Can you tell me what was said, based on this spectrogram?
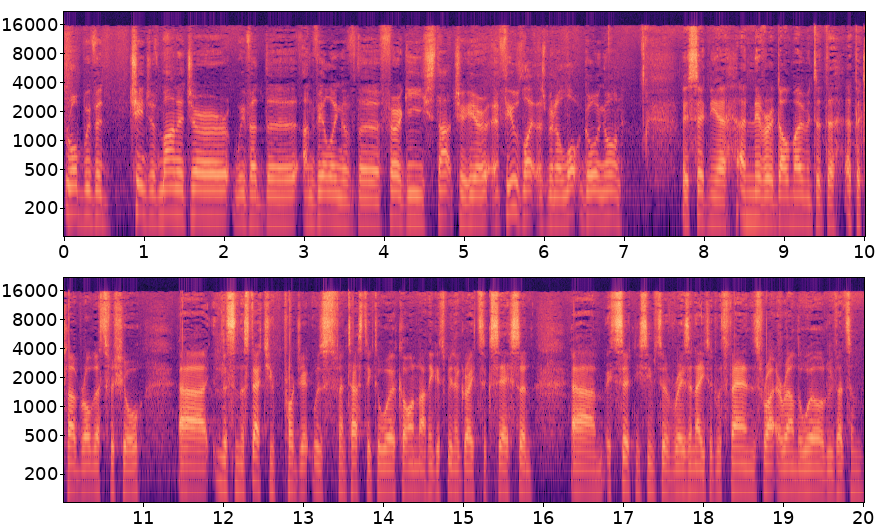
Rob, we've had change of manager, we've had the unveiling of the Fergie statue here. It feels like there's been a lot going on. There's certainly a, a never a dull moment at the at the club, Rob. That's for sure. Uh, listen, the statue project was fantastic to work on. I think it's been a great success, and um, it certainly seems to have resonated with fans right around the world. We've had some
